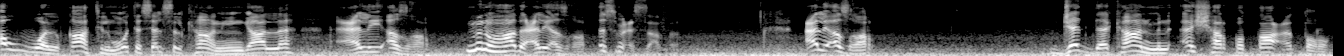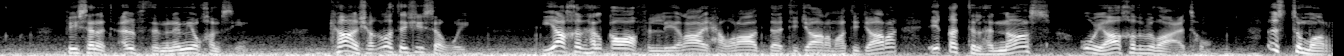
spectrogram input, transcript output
أول قاتل متسلسل كان ينقال له علي أصغر. منو هذا علي أصغر؟ اسمع السالفة. علي أصغر جدة كان من أشهر قطاع الطرق في سنة 1850 كان شغلته شو يسوي؟ ياخذ هالقوافل اللي رايحة ورادة تجارة ما تجارة يقتل هالناس وياخذ بضاعتهم. استمر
